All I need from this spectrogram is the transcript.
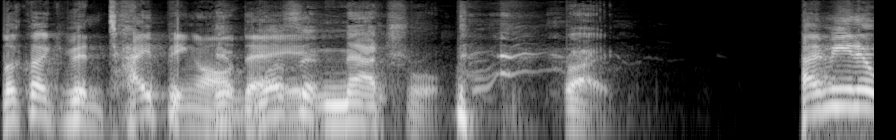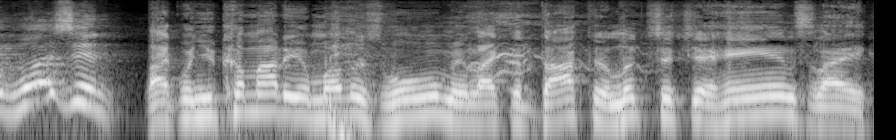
looked like he'd been typing all it day. It wasn't natural. right. I mean, it wasn't like when you come out of your mother's womb and like the doctor looks at your hands, like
